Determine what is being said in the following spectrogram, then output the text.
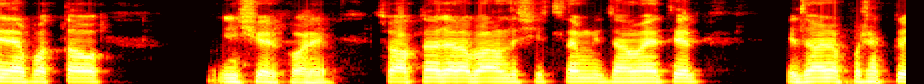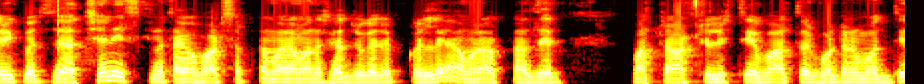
নিরাপত্তাও ইনশিওর করে। সো আপনারা যারা বাংলাদেশ ইসলামী জামায়াতের এই ধরনের পোশাক তৈরি করতে যাচ্ছেন স্ক্রিনে থাকা হোয়াটসঅ্যাপ নাম্বারে আমাদের সাথে যোগাযোগ করলে আমরা আপনাদের মাত্র আটচল্লিশ থেকে বাহাত্তর ঘণ্টার মধ্যে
